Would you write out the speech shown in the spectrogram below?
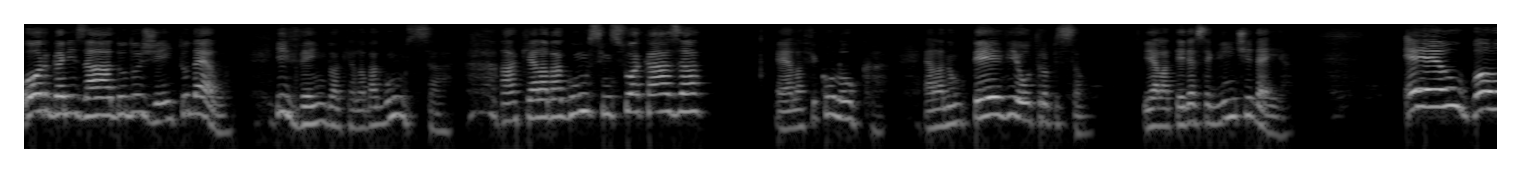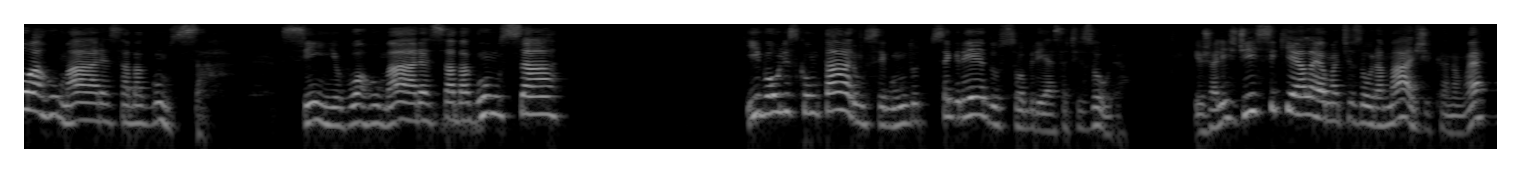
organizado do jeito dela. E vendo aquela bagunça, aquela bagunça em sua casa, ela ficou louca. Ela não teve outra opção. E ela teve a seguinte ideia: Eu vou arrumar essa bagunça. Sim, eu vou arrumar essa bagunça. E vou lhes contar um segundo segredo sobre essa tesoura. Eu já lhes disse que ela é uma tesoura mágica, não é?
